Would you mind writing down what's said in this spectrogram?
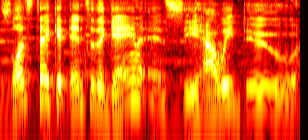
So let's take it into the game and see how we do.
